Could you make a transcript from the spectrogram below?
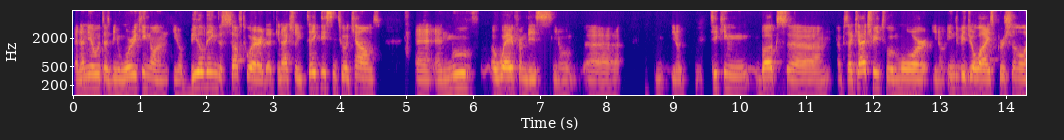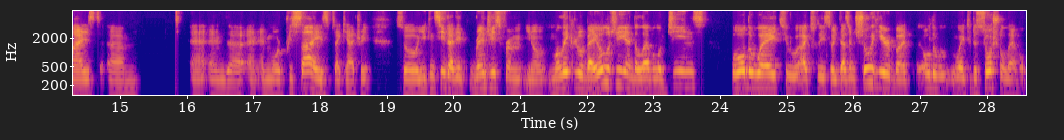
And Anirudh has been working on you know, building the software that can actually take this into account and, and move away from this you know, uh, you know, ticking box um, psychiatry to a more you know, individualized, personalized um, and, uh, and, and, more precise psychiatry. So you can see that it ranges from you know molecular biology and the level of genes all the way to actually, so it doesn't show here, but all the way to the social level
